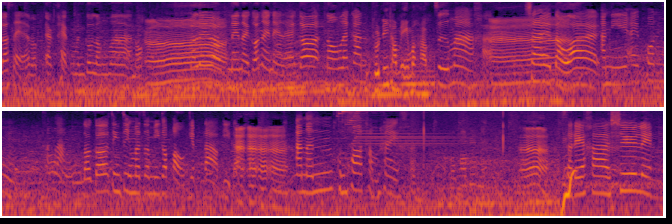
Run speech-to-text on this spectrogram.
กระแสแบบ a c t a c มันกำลังมาเนาะ อ่าก็เลยแบบไหนๆก็ไหนๆแล้วก็น้องแล้วกันชุดนี้ทำเองปะครับ ซื้อมาค่ะ อ่า ใช่แต่ว่าอันนี้ไอพ่นข้างหลัง แล้วก็จริง ๆ มันจะมีกระเป๋าเก็บดาบอีกอ่าอะอ่าอ่าอ่าอันนั้นคุณพ่อทำให้ค่ะ อ่า สวัสดีค่ะ ชื่อเลนค่ะ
